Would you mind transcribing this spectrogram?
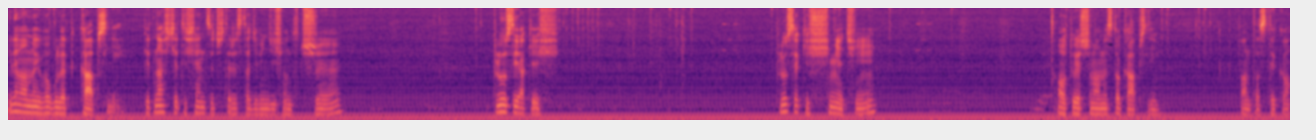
Ile mamy w ogóle kapsli? 15493 plus jakieś plus jakieś śmieci. O, tu jeszcze mamy 100 kapsli. Fantastyko.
